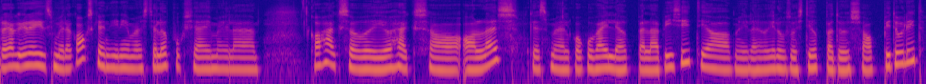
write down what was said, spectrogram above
reageeris meile kakskümmend inimest ja lõpuks jäi meile kaheksa või üheksa alles, kes meil kogu väljaõppe läbisid ja meile ilusasti õppetöösse appi tulid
